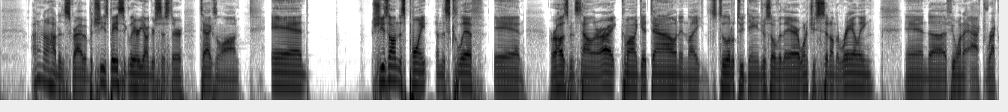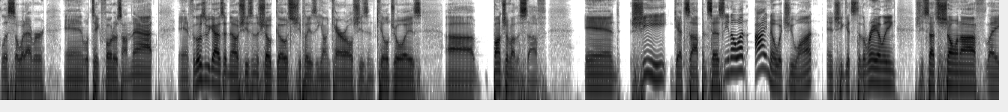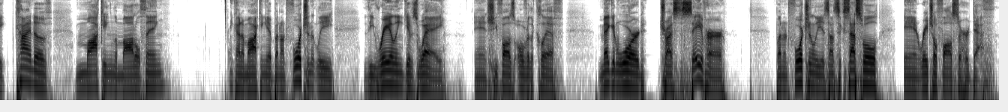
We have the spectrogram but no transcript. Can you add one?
I don't know how to describe it, but she's basically her younger sister tags along, and she's on this point on this cliff, and her husband's telling her, "All right, come on, get down," and like it's too, a little too dangerous over there. Why don't you sit on the railing? And uh, if you want to act reckless or whatever, and we'll take photos on that. And for those of you guys that know, she's in the show Ghost. She plays a young Carol. She's in Killjoys, a uh, bunch of other stuff. And she gets up and says, You know what? I know what you want. And she gets to the railing. She starts showing off, like, kind of mocking the model thing and kind of mocking it. But unfortunately, the railing gives way and she falls over the cliff. Megan Ward tries to save her, but unfortunately is unsuccessful, and Rachel falls to her death.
